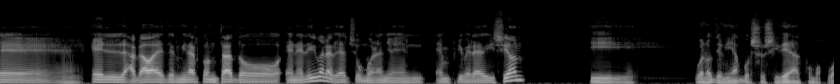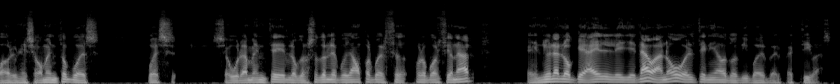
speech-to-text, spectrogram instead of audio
eh, él acaba de terminar contrato en el Ibar, había hecho un buen año en, primera división y bueno, tenía pues sus ideas como jugador en ese momento, pues, pues seguramente lo que nosotros le podíamos proporcionar eh, no era lo que a él le llenaba, ¿no? O él tenía otro tipo de perspectivas.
